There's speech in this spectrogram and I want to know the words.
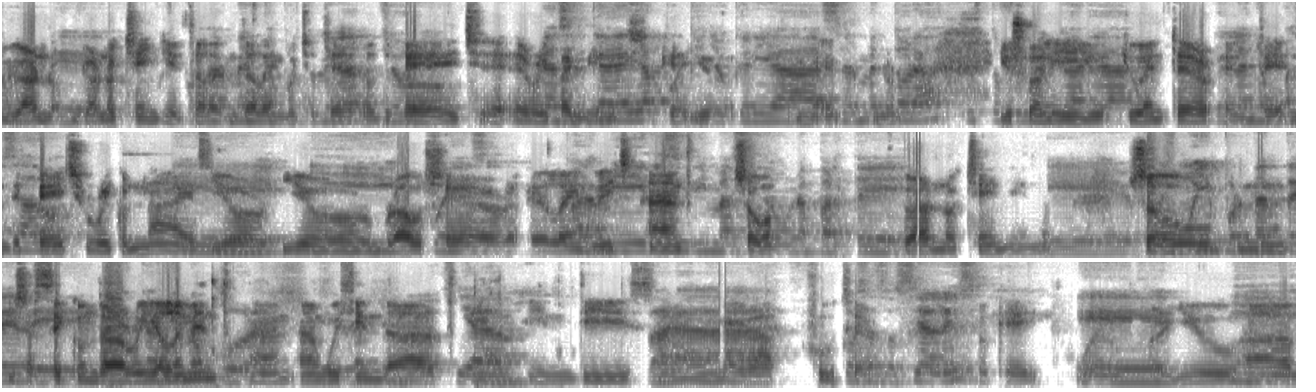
you are not you are not changing the, the language of the, of the page every five minutes. Okay, you, you usually you, you enter and the, the page recognize your your browser eh, language and so on. You are not changing. No? So um, it's a secondary element, and, and we think that in, in this mega footer, okay, where, where you have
